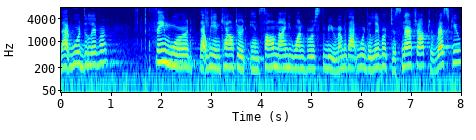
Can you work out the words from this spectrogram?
That word deliver, same word that we encountered in Psalm 91, verse 3. Remember that word deliver, to snatch out, to rescue,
